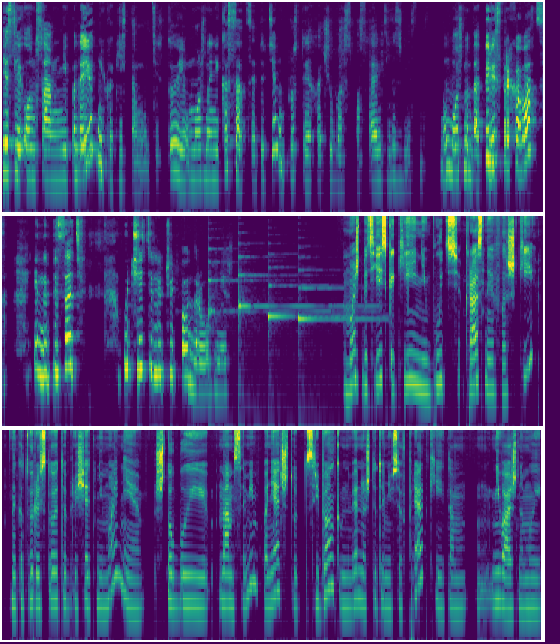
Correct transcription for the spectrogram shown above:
если он сам не подает никаких там этих, то и можно не касаться этой темы, просто я хочу вас поставить в известность. Ну, можно, да, перестраховаться и написать учителю чуть подробнее. Может быть, есть какие-нибудь красные флажки, на которые стоит обращать внимание, чтобы нам самим понять, что с ребенком, наверное, что-то не все в порядке, и там, неважно, мы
